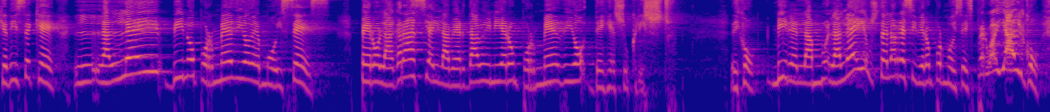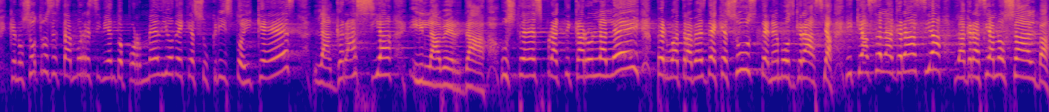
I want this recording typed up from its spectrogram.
que dice que la ley vino por medio de Moisés pero la gracia y la verdad vinieron por medio de Jesucristo. Dijo, mire, la, ley usted la recibieron por Moisés, pero hay algo que nosotros estamos recibiendo por medio de Jesucristo y que es la gracia y la verdad. Ustedes practicaron la ley, pero a través de Jesús tenemos gracia. ¿Y qué hace la gracia? La gracia nos salva.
